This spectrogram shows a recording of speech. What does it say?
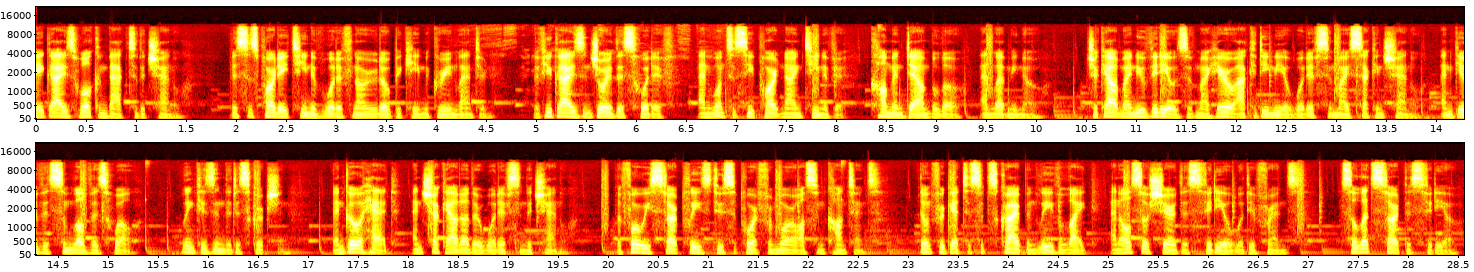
Hey guys welcome back to the channel. This is part 18 of What If Naruto Became a Green Lantern. If you guys enjoy this What If, and want to see part 19 of it, comment down below, and let me know. Check out my new videos of My Hero Academia What Ifs in my second channel, and give it some love as well. Link is in the description. And go ahead, and check out other What Ifs in the channel. Before we start please do support for more awesome content. Don't forget to subscribe and leave a like, and also share this video with your friends. So let's start this video.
